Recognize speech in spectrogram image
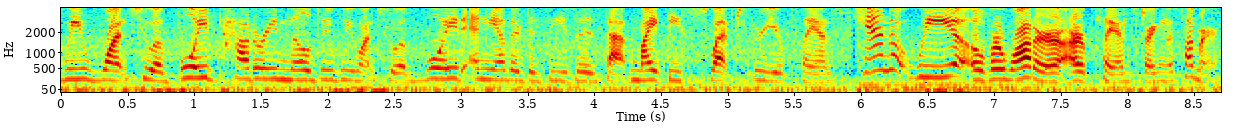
we want to avoid powdery mildew, we want to avoid any other diseases that might be swept through your plants. Can we overwater our plants during the summer?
